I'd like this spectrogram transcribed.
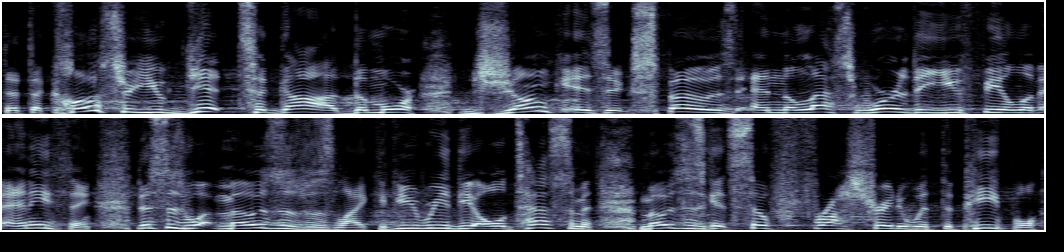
that the closer you get to God, the more junk is exposed and the less worthy you feel of anything. This is what Moses was like. If you read the Old Testament, Moses gets so frustrated with the people,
